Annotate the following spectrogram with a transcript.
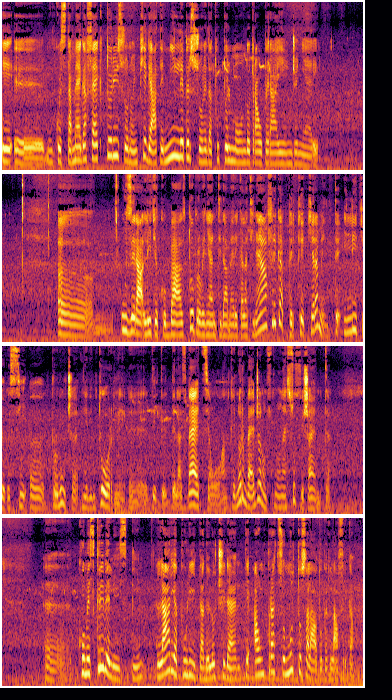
e eh, in questa mega factory sono impiegate mille persone da tutto il mondo tra operai e ingegneri. Uh, userà litio e cobalto provenienti da America Latina e Africa perché chiaramente il litio che si uh, produce nei dintorni eh, de, de, della Svezia o anche Norvegia non, non è sufficiente. Eh, come scrive l'ISPI, l'aria pulita dell'Occidente ha un prezzo molto salato per l'Africa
